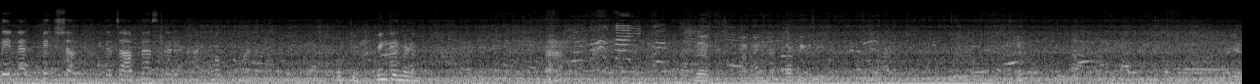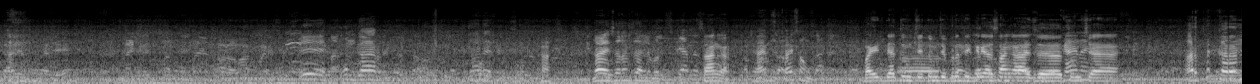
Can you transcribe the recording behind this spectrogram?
देण्यापेक्षा मी त्याचा अभ्यास करेन आणि मग तुम्हाला ओके थँक्यू मॅडम सांगा. काय काय सांगू? बाईट द्या तुमची तुमची प्रतिक्रिया सांगा आज काय तुमच्या अर्थकारण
